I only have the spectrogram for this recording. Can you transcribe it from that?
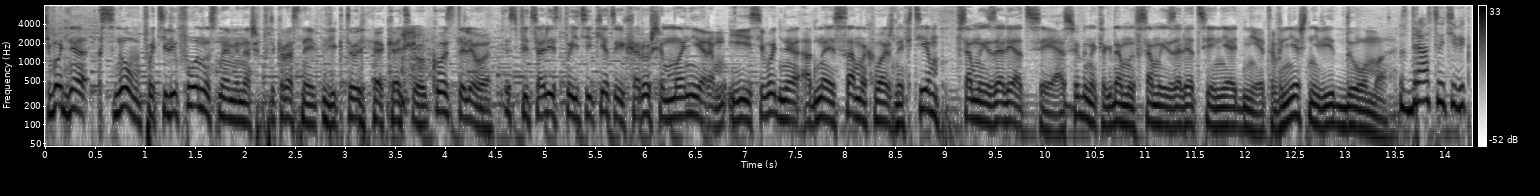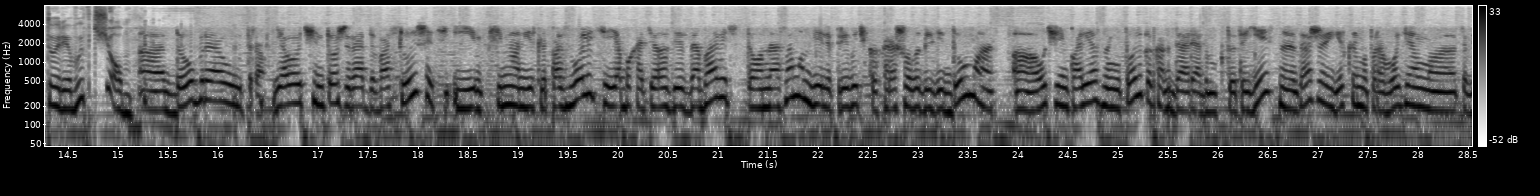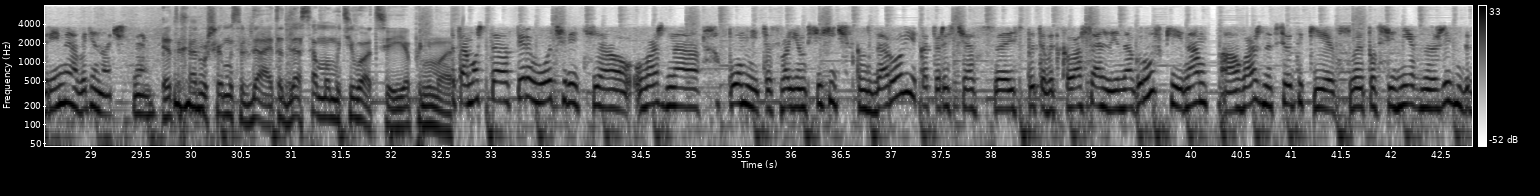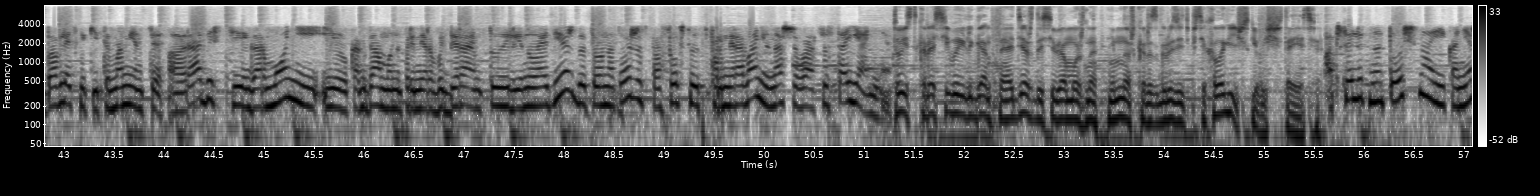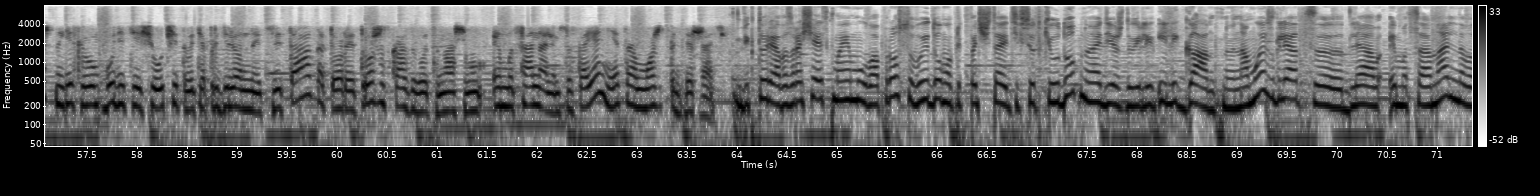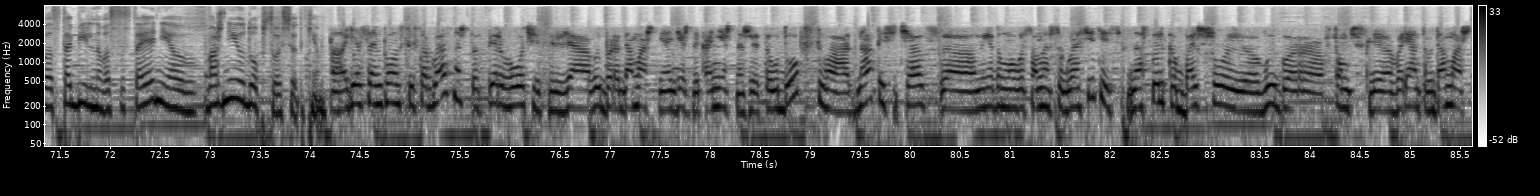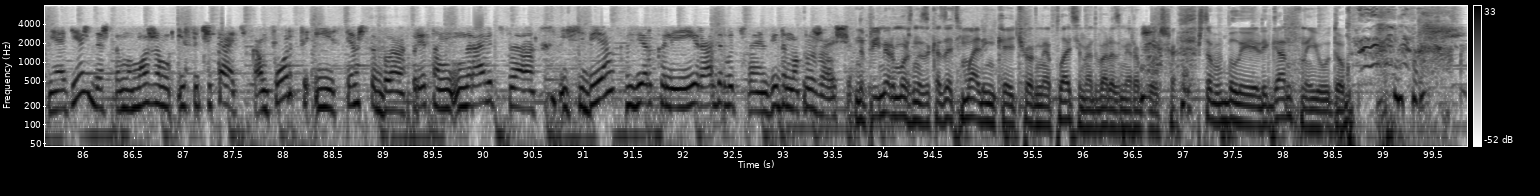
Сегодня снова по телефону с нами наша прекрасная Виктория Катева Костылева, специалист по этикету и хорошим манерам. И сегодня одна из самых важных тем в самоизоляции, особенно когда мы в самоизоляции не одни. Это внешний вид дома. Здравствуйте, Виктория. Вы в чем? А, Доброе утро. Я очень тоже рада вас слышать. И, Семен, если позволите, я бы хотела здесь добавить, что на самом деле привычка хорошо выглядеть дома а, очень полезна не только когда рядом кто-то есть, но и даже если мы проводим а, это время в одиночестве. Это хорошая мысль. Да, это для самомотивации, я понимаю. Потому что в первую очередь э, важно помнить о своем психическом здоровье, которое сейчас э, испытывает колоссальные нагрузки, и нам а, важно все-таки в свою повседневную жизнь добавлять какие-то моменты а, радости, гармонии, и когда мы, например, выбираем ту или иную одежду, то она тоже способствует формированию нашего состояния. То есть красивой элегантной одеждой себя можно немножко разгрузить психологически, вы считаете? Абсолютно точно. И, конечно, если вы будете еще учитывать определенные цвета, которые тоже сказываются на нашем эмоциональном состоянии, это может поддержать. Виктория, а возвращаясь к моему вопросу, вы дома предпочитаете все-таки удобную одежду или элегантную? На мой взгляд, э, для эмоционального, стабильного состояния важнее удобство все-таки. А, Я с вами полностью согласна, что в первую очередь для выбора домашней одежды, конечно же, это удобство. Однако сейчас, э, ну, я думаю, вы со мной согласитесь, настолько большой выбор, э, в том числе вариантов домашней одежды, что мы можем и сочетать комфорт и с тем, чтобы при этом нравиться и себе в зеркале, и радовать своим видом окружающих. Например, можно заказать маленькое черное платье на два размера больше, чтобы было и элегантно, и удобно.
